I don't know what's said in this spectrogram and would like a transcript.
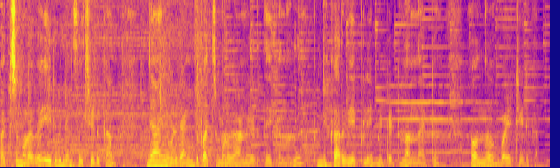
പച്ചമുളക് എരിവിനനുസരിച്ച് എടുക്കാം. ഞാനിവിടെ രണ്ട് പച്ചമുളകാണ് എടുത്തേക്കുന്നത്. പിന്നെ കറിവേപ്പിലയും ഇട്ടിട്ട് നന്നായിട്ട് ഒന്ന് വഴറ്റിയെടുക്കാം.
